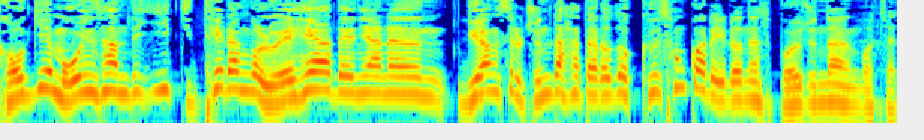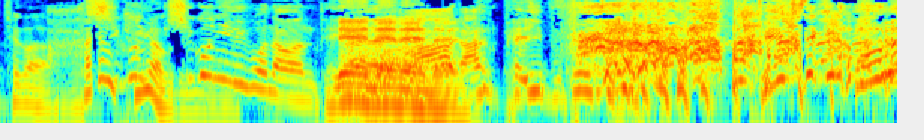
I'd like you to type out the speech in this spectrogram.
거기에 모인 사람들이 이 디테일한 걸 왜 해야 되냐는 뉘앙스를 준다 하더라도 그 성과를 이뤄내서 보여준다는 것 자체가 가장 시건, 중요하거든요. 시고니 위버 나온 데. 네네네네. 아, 난 베이브. 돼지 새끼가 뭘 해?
